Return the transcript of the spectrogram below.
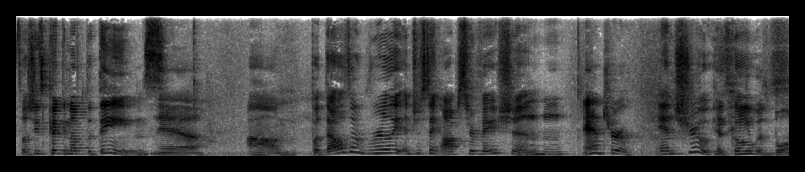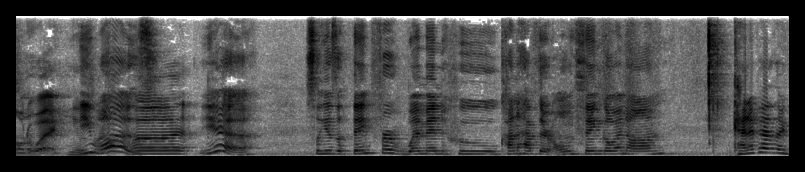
So she's picking up the themes. Yeah. Um, but that was a really interesting observation And true. and true. Because he goes- was blown away. He like, was. What? Yeah. So he has a thing for women who kind of have their own thing going on. Kind of have their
